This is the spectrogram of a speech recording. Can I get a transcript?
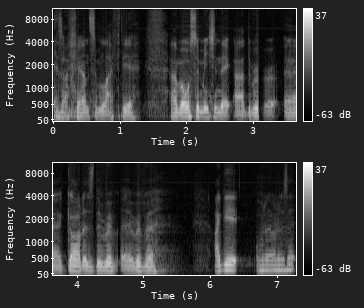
As I found some life there. Um, I also mentioned that uh, the river, uh, God is the riv- uh, river. I get, what, what is that?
